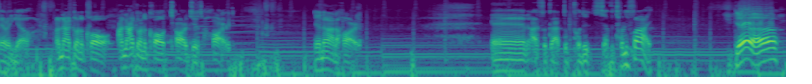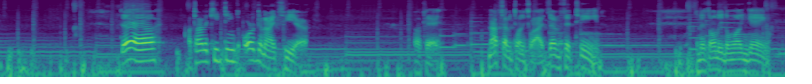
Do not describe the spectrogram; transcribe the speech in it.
There we go. I'm not gonna call. I'm not gonna call charges hard. They're not hard. And I forgot to put it 725. Duh. Duh. I'm trying to keep things organized here. Okay. Not 725, 715. And it's only the one game.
